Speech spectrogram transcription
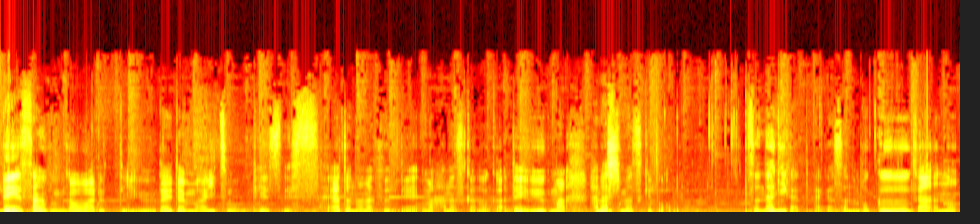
で、3分が終わるっていう、大体まあ、いつものペースです。あと7分で、まあ、話すかどうかで、まあ、話しますけど、そう何があって、だからその僕が、あの、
